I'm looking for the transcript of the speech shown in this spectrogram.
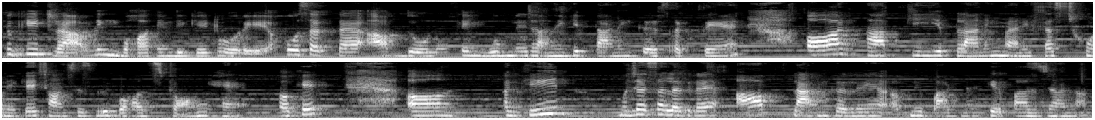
क्योंकि ट्रैवलिंग बहुत इंडिकेट हो रही है। हो सकता है आप दोनों कहीं घूमने जाने की प्लानिंग कर सकते हैं और आपकी ये प्लानिंग मैनिफेस्ट होने के चांसेस भी बहुत स्ट्रॉन्ग हैं ओके अगेन मुझे ऐसा लग रहा है आप प्लान कर रहे हैं अपने पार्टनर के पास जाना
